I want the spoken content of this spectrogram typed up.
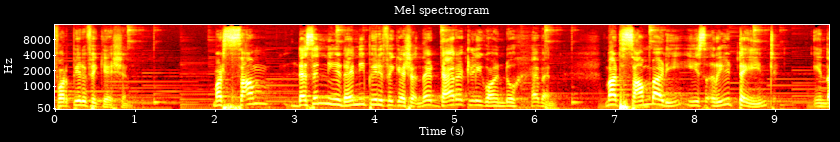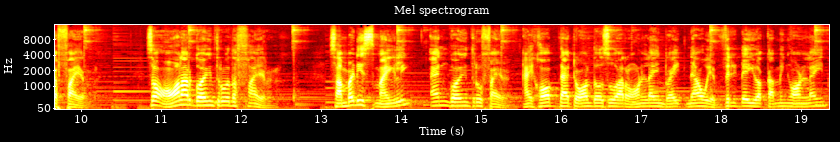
for purification. But some doesn't need any purification. They're directly going to heaven. But somebody is retained in the fire. So all are going through the fire. Somebody is smiling and going through fire. I hope that all those who are online right now, every day you are coming online,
